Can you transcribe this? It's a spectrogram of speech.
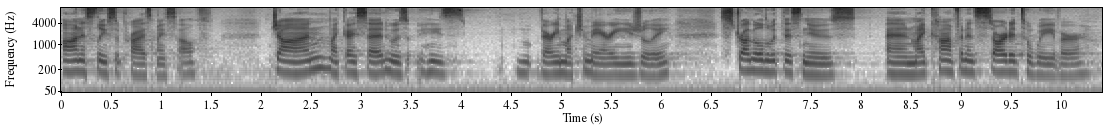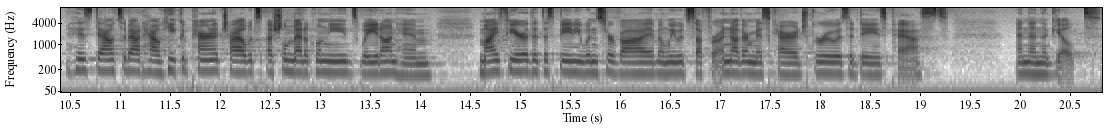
honestly surprised myself. John, like I said, who's he's very much a Mary usually, struggled with this news, and my confidence started to waver. His doubts about how he could parent a child with special medical needs weighed on him. My fear that this baby wouldn't survive and we would suffer another miscarriage grew as the days passed. And then the guilt.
